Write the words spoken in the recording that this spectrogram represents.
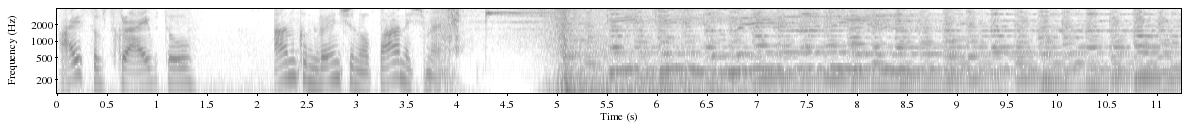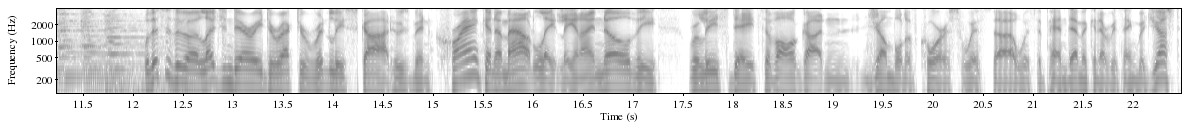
I subscribe to unconventional punishments. Well, this is the legendary director Ridley Scott, who's been cranking them out lately, and I know the release dates have all gotten jumbled, of course, with uh, with the pandemic and everything. But just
